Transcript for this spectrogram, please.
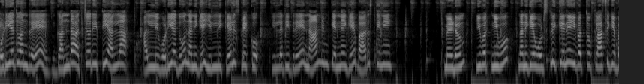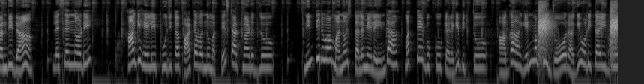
ಒಡಿಯೋದು ಅಂದ್ರೆ ಗಂಧ ಹಚ್ಚೋ ರೀತಿ ಅಲ್ಲ. ಅಲ್ಲಿ ಒಡಿಯೋದು ನನಗೆ ಇಲ್ಲಿ ಕೇಳಿಸ್ಬೇಕು. ಇಲ್ಲದಿದ್ರೆ ನಾನ್ ನಿಮ್ ಕೆನ್ನೆಗೆ ಬಾರಿಸ್ತೀನಿ. ಮೇಡಮ್ ಇವತ್ ನೀವು ನನಗೆ ಓಡಿಸ್ಲಿಕ್ಕೇನೆ ಇವತ್ತು ಕ್ಲಾಸಿಗೆ ಬಂದಿದ್ದಾ? ಲೆಸನ್ ನೋಡಿ. ಹಾಗೆ ಹೇಳಿ ಪೂಜಿತಾ ಪಾಠವನ್ನು ಮತ್ತೆ ಸ್ಟಾರ್ಟ್ ಮಾಡಿದ್ಲು. ನಿಂತಿರುವ ಮನೋಜ್ ತಲೆ ಮೇಲೆಯಿಂದ ಮತ್ತೆ ಬುಕ್ಕು ಕೆಳಗೆ ಬಿತ್ತು. ಆಗ ಹೆಣ್ಮಕ್ಳು ಜೋರಾಗಿ ಹೊಡಿತಾ ಇದ್ರು.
